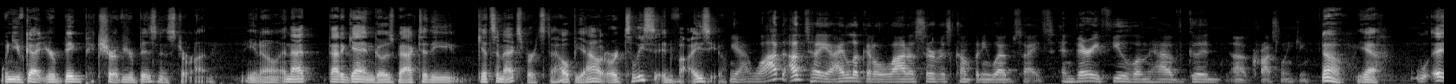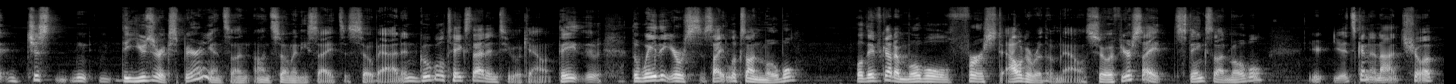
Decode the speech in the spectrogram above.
when you've got your big picture of your business to run you know and that that again goes back to the get some experts to help you out or to at least advise you yeah well i'll, I'll tell you i look at a lot of service company websites and very few of them have good uh, cross-linking oh yeah it, just the user experience on, on so many sites is so bad and google takes that into account they the way that your site looks on mobile well they've got a mobile first algorithm now so if your site stinks on mobile it's going to not show up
